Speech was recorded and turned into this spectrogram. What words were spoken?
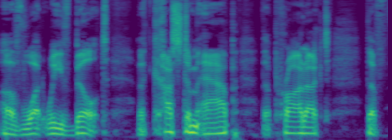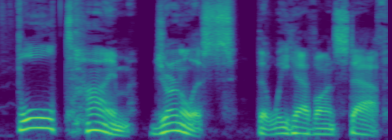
of what we've built. The custom app, the product, the full time journalists that we have on staff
